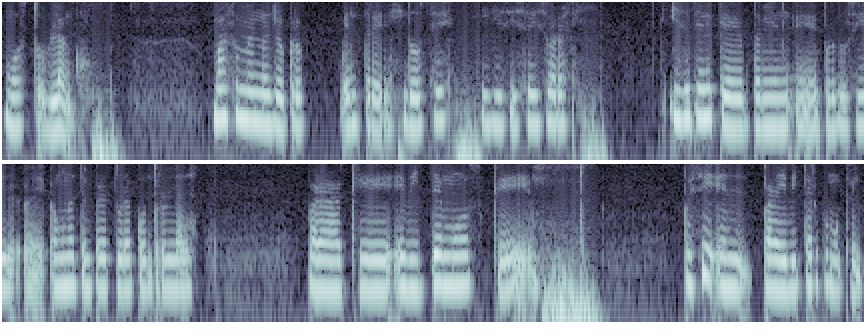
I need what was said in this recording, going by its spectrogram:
mosto blanco. Más o menos yo creo entre 12 y 16 horas. Y se tiene que también eh, producir eh, a una temperatura controlada para que evitemos que, pues sí, el, para evitar como que el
